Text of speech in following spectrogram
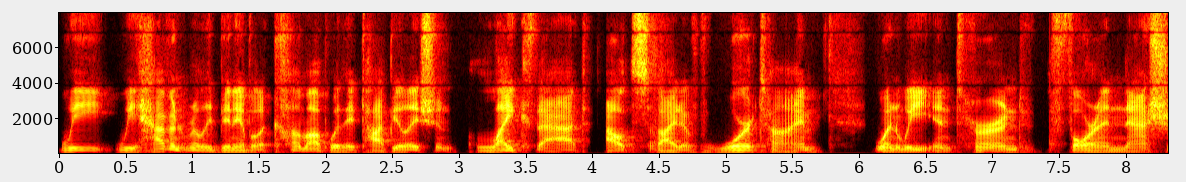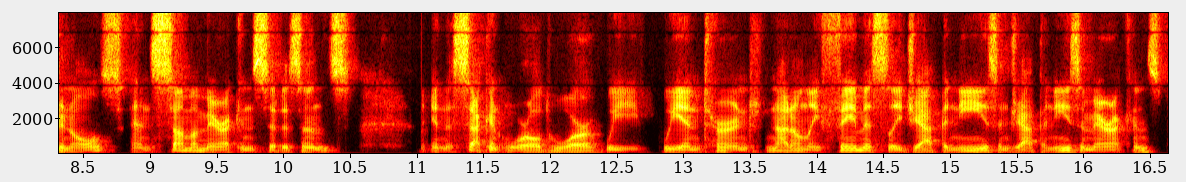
We, we haven't really been able to come up with a population like that outside of wartime when we interned foreign nationals and some American citizens. In the Second World War, we, we interned not only famously Japanese and Japanese Americans,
